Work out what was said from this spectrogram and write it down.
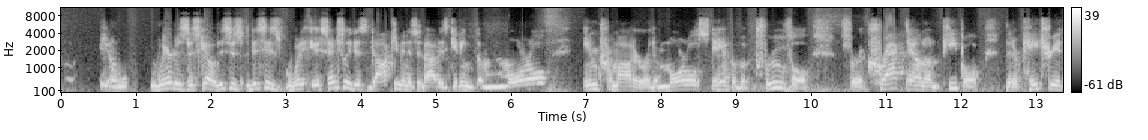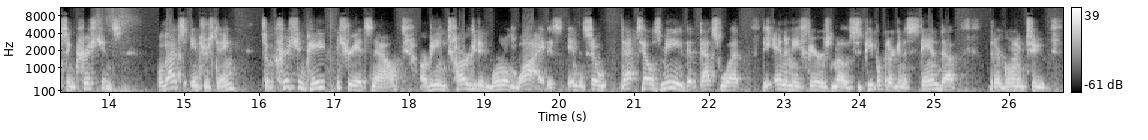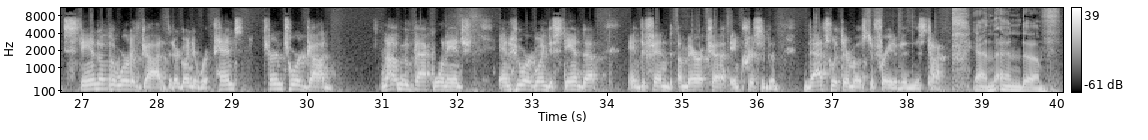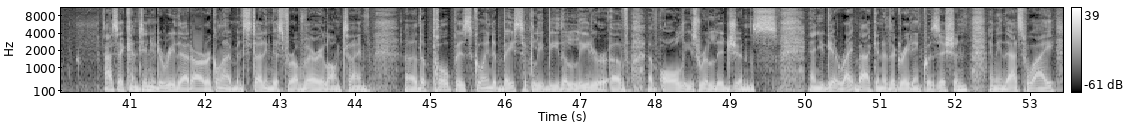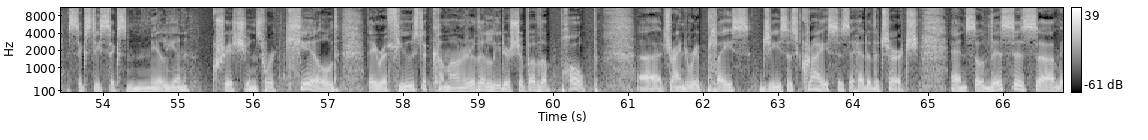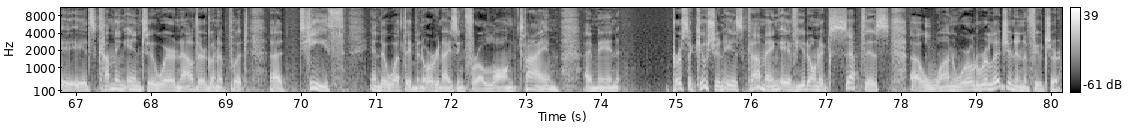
you know, where does this go? This is this is what essentially this document is about: is giving the moral imprimatur or the moral stamp of approval for a crackdown on people that are patriots and Christians. Well, that's interesting so Christian patriots now are being targeted worldwide. It's, and so that tells me that that's what the enemy fears most is people that are going to stand up, that are going to stand on the word of God, that are going to repent, turn toward God, not move back one inch, and who are going to stand up and defend America and Christendom. That's what they're most afraid of in this time. Yeah, and, and um as I continue to read that article, and I've been studying this for a very long time, uh, the Pope is going to basically be the leader of, of all these religions. And you get right back into the Great Inquisition. I mean, that's why 66 million Christians were killed, they refused to come under the leadership of the Pope, uh, trying to replace Jesus Christ as the head of the church. And so this is, uh, it's coming into where now they're going to put uh, teeth into what they've been organizing for a long time. I mean, persecution is coming if you don't accept this uh, one world religion in the future.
